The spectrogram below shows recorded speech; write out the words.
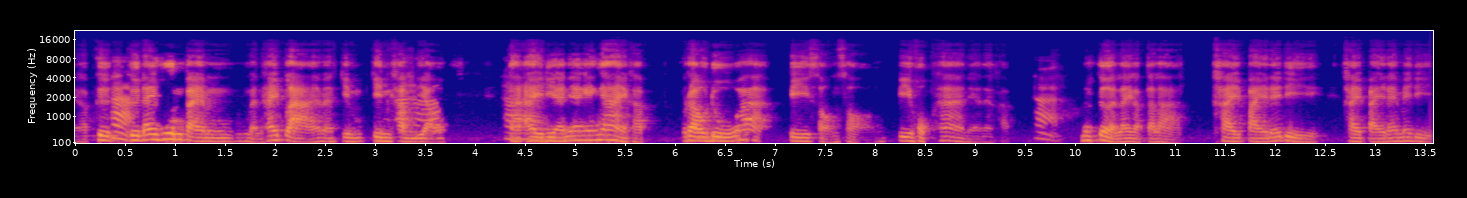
นะครับ คือค่ะคือได้หุ้นไปมันเหมือนให้ปลาใช่ไหมกินกินคำเดียวใช่แต่ไอเดียเนี่ยง่าย ๆ ครับ เราดูว่าปี 22 ปี 65 เนี่ยนะครับค่ะมันเกิดอะไรกับตลาด ใครไปได้ดี ใครไปได้ไม่ดี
